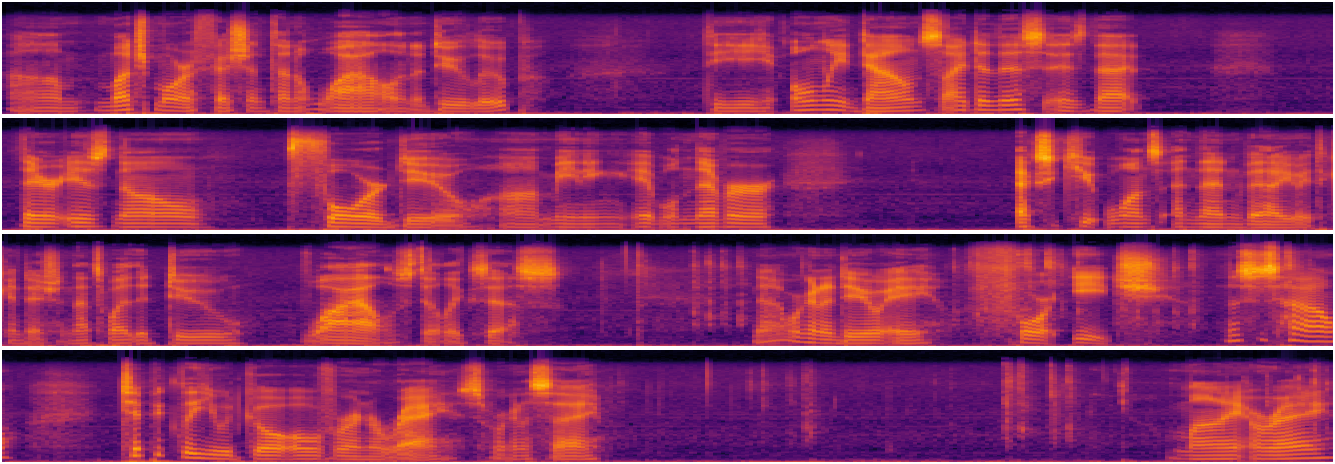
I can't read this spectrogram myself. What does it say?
um, much more efficient than a while and a do loop. The only downside to this is that there is no for do, uh, meaning it will never execute once and then evaluate the condition. That's why the do while still exists. Now we're going to do a for each. This is how typically you would go over an array. So we're going to say my array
